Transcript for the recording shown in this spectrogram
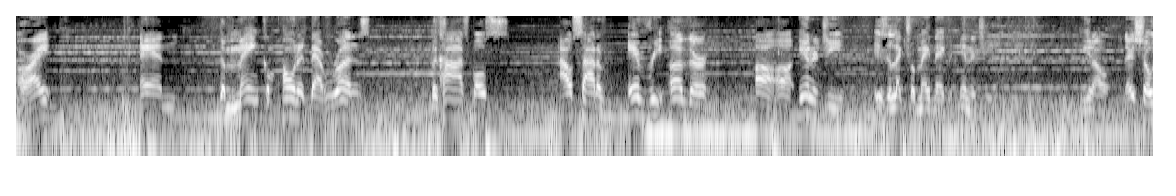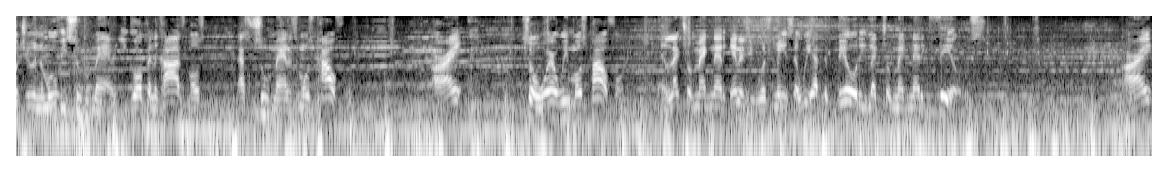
All right? And the main component that runs the cosmos outside of every other uh, uh, energy is electromagnetic energy. You know, they showed you in the movie Superman. You go up in the cosmos, that's Superman is most powerful. All right? So where are we most powerful? Electromagnetic energy, which means that we have to build electromagnetic fields. All right?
